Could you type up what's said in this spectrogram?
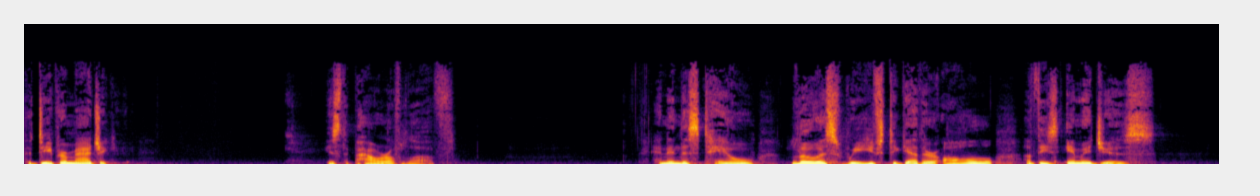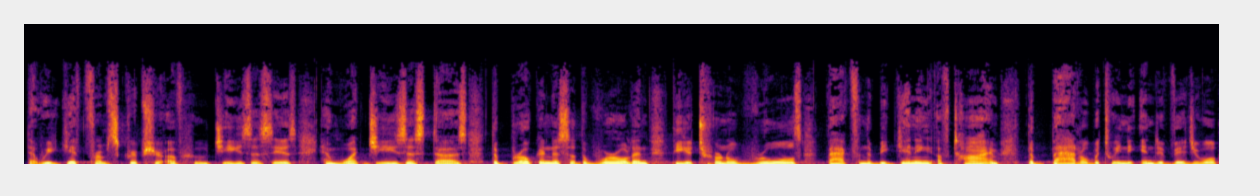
The deeper magic is the power of love. And in this tale, Lewis weaves together all of these images that we get from Scripture of who Jesus is and what Jesus does, the brokenness of the world and the eternal rules back from the beginning of time, the battle between the individual,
